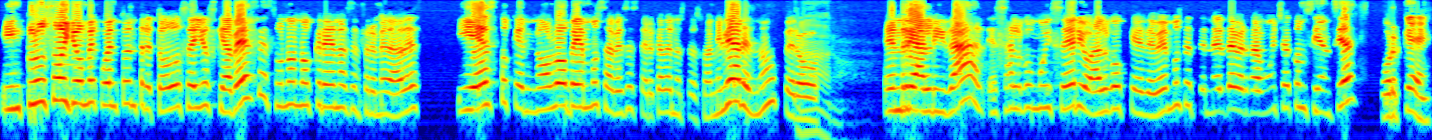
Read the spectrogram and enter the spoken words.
Incluso yo me cuento entre todos ellos que a veces uno no cree en las enfermedades y esto que no lo vemos a veces cerca de nuestros familiares, ¿no? Pero Claro. en realidad es algo muy serio, algo que debemos de tener de verdad mucha conciencia. ¿Por qué?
